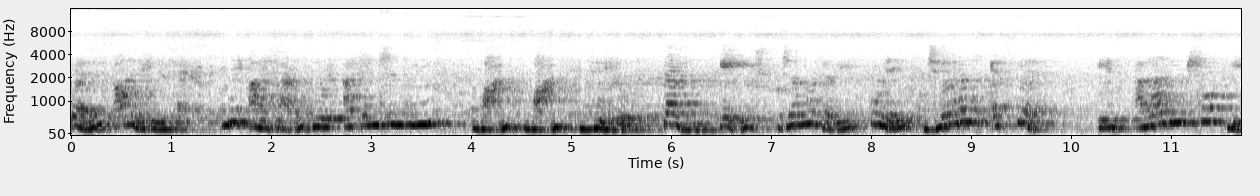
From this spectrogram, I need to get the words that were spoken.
पर आ रही है। May I have your attention please one one zero seven eight Jammu Tawi Pune Jhelum is arriving shortly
